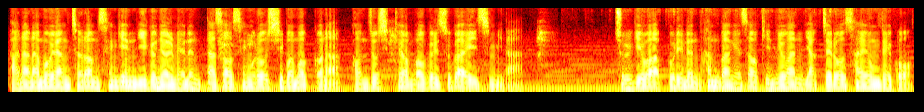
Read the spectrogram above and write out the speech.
바나나 모양처럼 생긴 익은 열매는 따서 생으로 씹어 먹거나 건조시켜 먹을 수가 있습니다. 줄기와 뿌리는 한방에서 긴요한 약재로 사용되고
